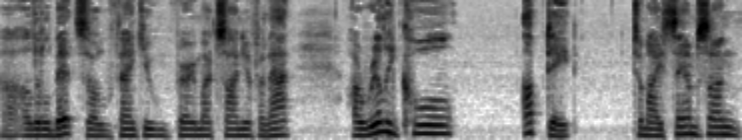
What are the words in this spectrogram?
uh, a little bit. So thank you very much, Sonia, for that. A really cool update to my Samsung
